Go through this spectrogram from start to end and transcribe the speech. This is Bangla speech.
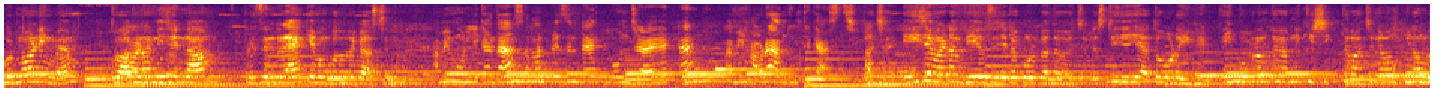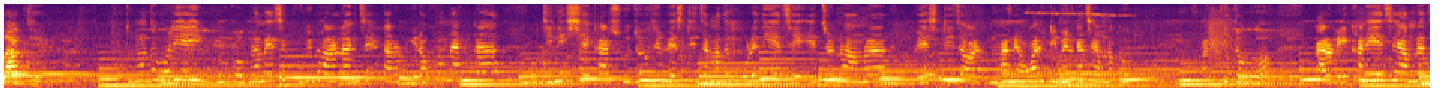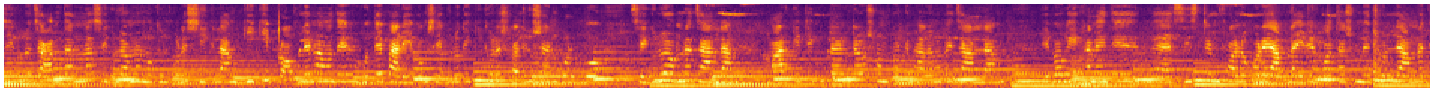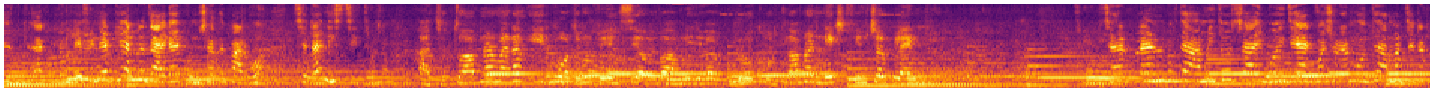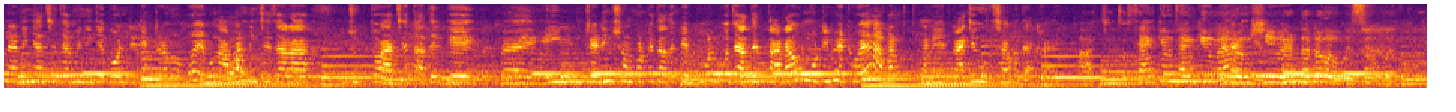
গুড মর্নিং ম্যাম তো আপনার নিজের নাম প্রেজেন্ট র্যাঙ্ক এবং কোথা থেকে আসছেন? আমি মল্লিকা দাস আমার প্রেজেন্ট র্যাঙ্ক বোন ডাইরেক্টর আমি হাওড়া আন্দুল থেকে আসছি। আচ্ছা এই যে ম্যাডাম ভিএলসি যেটা কলকাতা হয়েছে প্রেস্টিজে যে এত বড় ইভেন্ট এই প্রোগ্রাম থেকে আপনি কি শিখতে পারছেন এবং কীরকম লাগছে? প্রথমত বলি এই প্রোগ্রামে এসে খুবই ভালো লাগছে কারণ এরকম একটা জিনিস শেখার সুযোগ যে ভেস্টিজ আমাদের করে দিয়েছে এর জন্য আমরা ভেস্টিজ মানে অল টিমের কাছে আমরা খুব মানে কৃতজ্ঞ। কারণ এখানে এসে আমরা যেগুলো জানতাম না, সেগুলো আমরা নতুন করে শিখলাম। কি কি প্রবলেম আমাদের হতে পারে এবং সেগুলোকে কি করে সলিউশন করব, সেগুলো আমরা জানলাম। মার্কেটিং প্ল্যানটাও সম্পর্কে ভালোভাবে জানলাম এবং এখানে যে সিস্টেম ফলো করে আপলাইনের কথা শুনে চললে আমরা যে একদম ডেফিনেটলি একটা জায়গায় পৌঁছাতে পারব সেটা নিশ্চিত হলাম। আচ্ছা তো আপনার ম্যাডাম এরপর যখন ভিএলসি হবে বা আপনি যেভাবে গ্রোথ করছেন, আপনার next future plan future plan বলতে আমি তো চাইবই যে এক বছরের মধ্যে আমার যেটা প্ল্যানিং আছে যে আমি নিজে গোল্ড ডিরেক্টর হব এবং আমার নিচে যারা যুক্ত আছে তাদেরকে এই ট্রেনিং সম্পর্কে তাদেরকে বলব যাতে তারাও মোটিভেট হয়ে আবার মানে কাজে উৎসাহ দেখায়। আচ্ছা thank you thank you ma'am you at the time you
